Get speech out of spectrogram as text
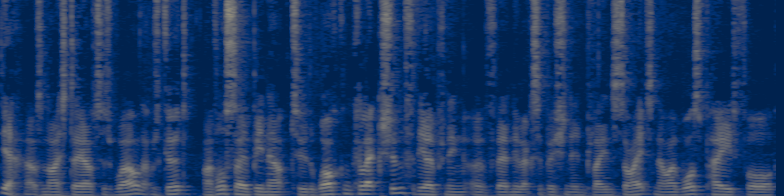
yeah, that was a nice day out as well. That was good. I've also been out to the Wellcome Collection for the opening of their new exhibition in plain sight. Now I was paid for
